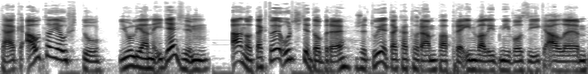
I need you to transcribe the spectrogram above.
Tak, auto je už tu. Julian, ideš? Áno, tak to je určite dobré, že tu je takáto rampa pre invalidný vozík, ale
